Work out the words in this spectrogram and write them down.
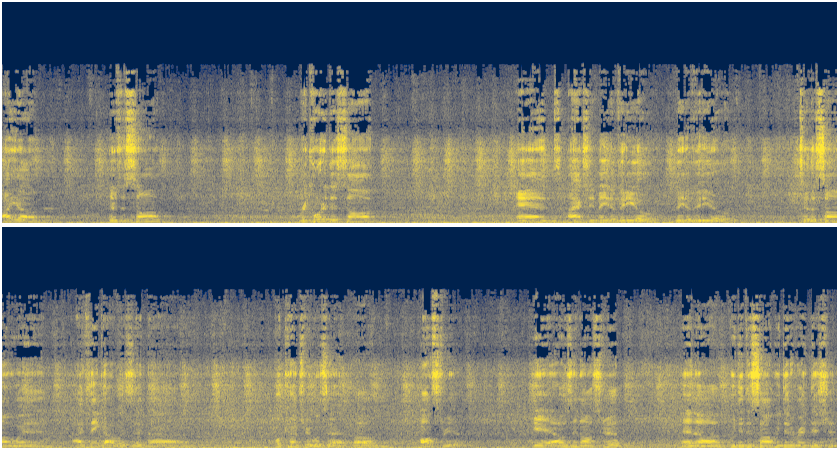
I um, there's a song. Recorded this song, and I actually made a video. Made a video to the song when I think I was in. Uh, what country was that? Um, Austria. Yeah, I was in Austria, and uh, we did this song. We did a rendition,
